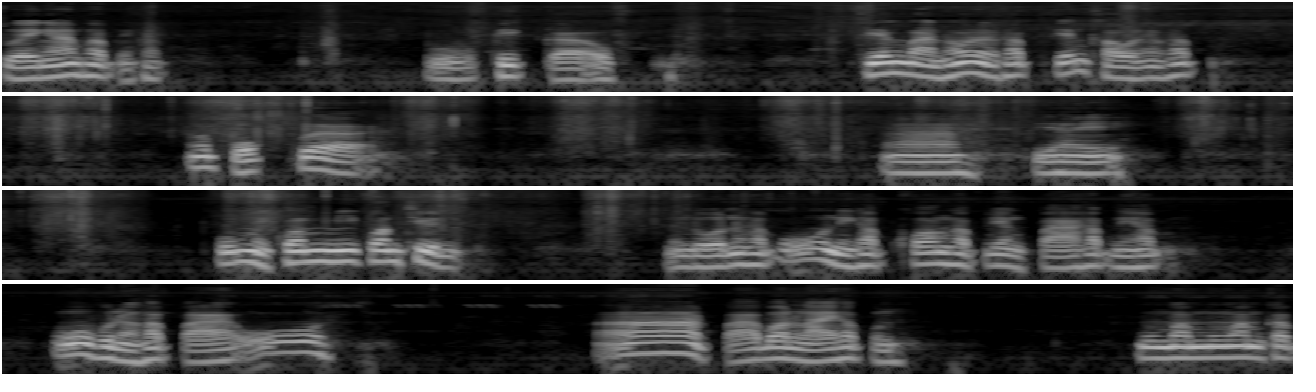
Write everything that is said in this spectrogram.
สวยงามครับนี่ครับปลูกพริกเอาเฟียงบานเขาเลยครับเฟียงเขานี่ยครับมาปลูกเพื่ออ่าที่ให้ปุ้มให้ความมีความชื้น โดนนะครับ โอ้ นี่ครับคลองครับเลี้ยงปลาครับนี่ครับ โอ้พุ่นนะครับปลา โอ้อาปลาบอลหลายครับพุ่นมุมมัมมุมมัมครับ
